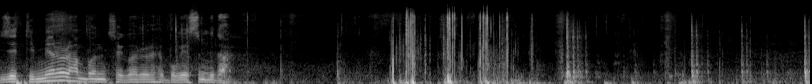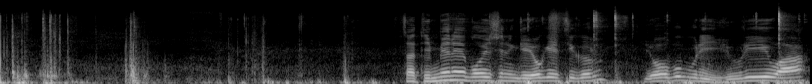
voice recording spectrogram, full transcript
이제 뒷면을 한번 제거를 해 보겠습니다. 자 뒷면에 보이시는 게 요게 지금 요 부분이 유리와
